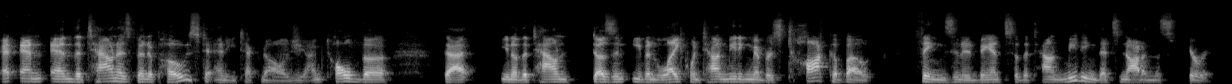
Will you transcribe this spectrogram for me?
And, and and the town has been opposed to any technology. I'm told the that you know the town doesn't even like when town meeting members talk about things in advance of the town meeting that's not in the spirit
